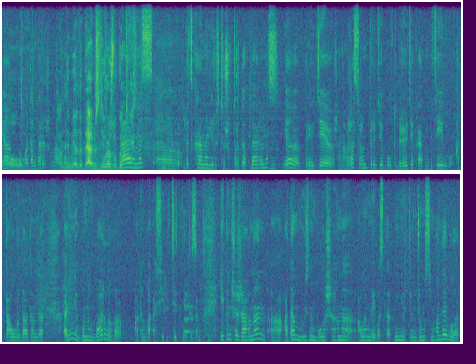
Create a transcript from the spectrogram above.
Иә көп адамдар жаңағы пандемияда бәріміз невроз болып кеттік. Бәріміз ә, біз коронавирусты жұқтырдық бәріміз. Иә біреуде жаңағы жасырын түрде болды біреуде кәдімгідей қатты ауырды адамдар. Әрине бұның барлығы адамға әсер етеді негізі. Екінші жағынан адам өзінің болашағына алаңдай бастады. Мен ертең жұмысым қандай болады?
